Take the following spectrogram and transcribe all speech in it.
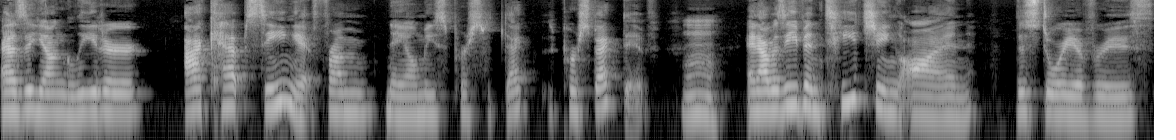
as a young leader I kept seeing it from Naomi's perspective. Mm. and I was even teaching on the story of Ruth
